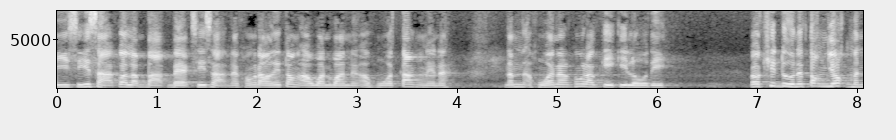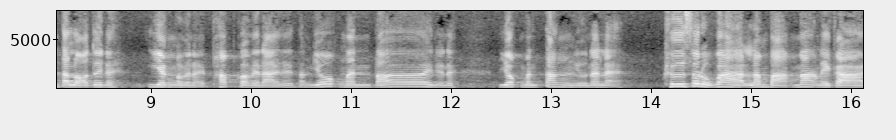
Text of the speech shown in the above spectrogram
มีศีรษะก็ลำบากแบกศีรษะนะของเรานี่ต้องเอาวันๆหนึ่งเอาหัวตั้งเนี่ยนะน้ำหัวนะของเรากี่กิโลดี ก็คิดดูนะต้องยกมันตลอดด้วยนะเอียงก็ไม่ได้พับก็ไม่ได้นะต้องยกมันไปเนี่ยนะยกมันตั้งอยู่นั่นแหละ คือสรุปว่าลำบากมากในการ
